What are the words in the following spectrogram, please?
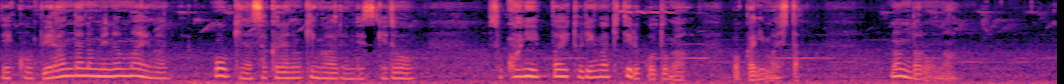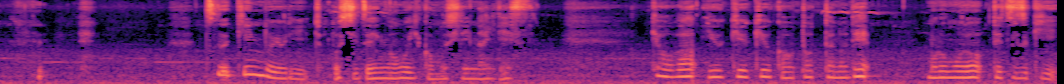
で、こうベランダの目の前が大きな桜の木があるんですけど、そこにいっぱい鳥が来てることが分かりました。なんだろうな。通勤路よりちょっと自然が多いかもしれないです。今日は有給休暇を取ったので、もろもろ手続き、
